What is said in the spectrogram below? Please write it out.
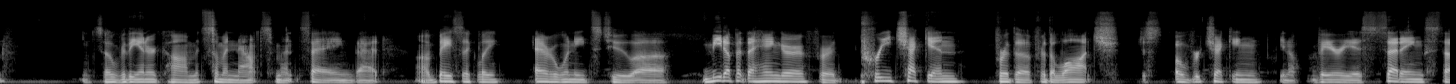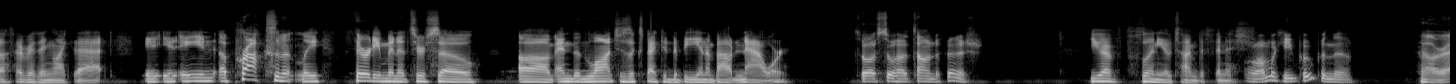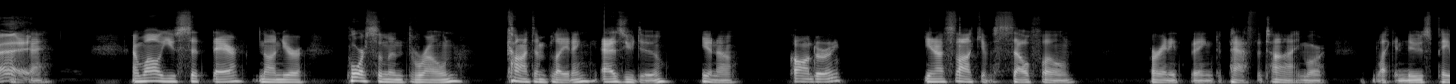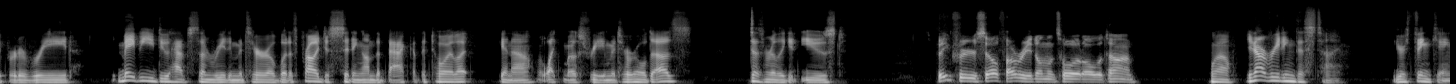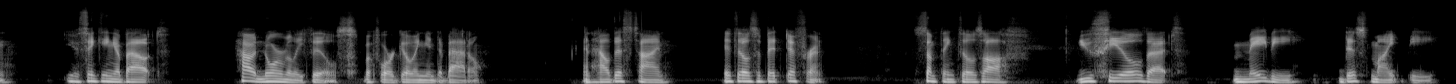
It's over the intercom. It's some announcement saying that uh, basically everyone needs to uh, meet up at the hangar for pre-check-in for the for the launch. Just over checking, you know, various settings, stuff, everything like that. In, in, in approximately 30 minutes or so, um, and then launch is expected to be in about an hour. So I still have time to finish. You have plenty of time to finish. Well, I'm gonna keep pooping then. All right. Okay. And while you sit there on your porcelain throne, contemplating, as you do, you know, Pondering. you know, it's not like you have a cell phone or anything to pass the time or like a newspaper to read. Maybe you do have some reading material, but it's probably just sitting on the back of the toilet, you know, like most reading material does. Doesn't really get used. Speak for yourself. I read on the toilet all the time. Well, you're not reading this time. You're thinking. You're thinking about how it normally feels before going into battle. And how this time it feels a bit different. Something feels off. You feel that maybe this might be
